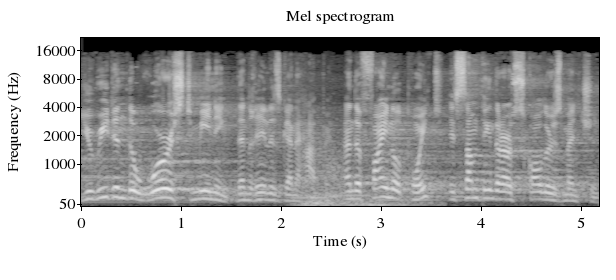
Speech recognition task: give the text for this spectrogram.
you read in the worst meaning, then ghil is gonna happen. And the final point is something that our scholars mention.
